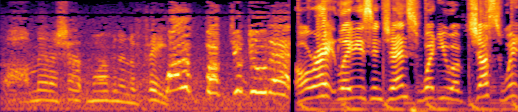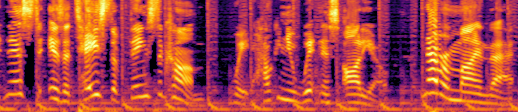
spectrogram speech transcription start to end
Oh man, I shot Marvin in the face. Why the fuck you do that? Alright, ladies and gents, what you have just witnessed is a taste of things to come. Wait, how can you witness audio? Never mind that.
